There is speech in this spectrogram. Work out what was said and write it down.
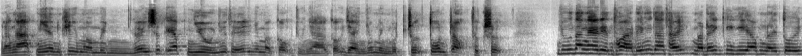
là ngạc nhiên khi mà mình gây sức ép nhiều như thế, nhưng mà cậu chủ nhà, cậu dành cho mình một sự tôn trọng thực sự. Chúng ta nghe điện thoại đấy, chúng ta thấy, mà đấy, cái ghi âm đấy tôi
